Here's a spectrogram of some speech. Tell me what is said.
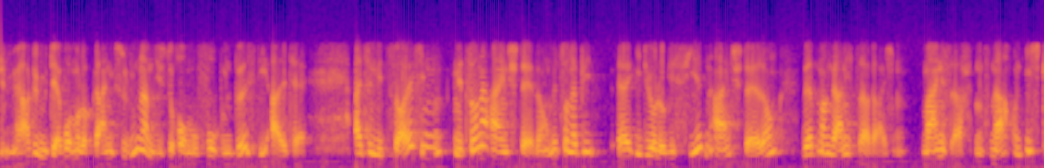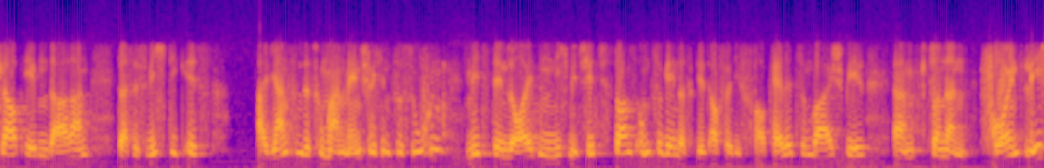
die Merkel, mit der wollen wir doch gar nichts zu tun haben. Die ist doch homophob und böse, die Alte. Also mit solchen, mit so einer Einstellung, mit so einer äh, ideologisierten Einstellung wird man gar nichts erreichen, meines Erachtens nach. Und ich glaube eben daran, dass es wichtig ist, Allianzen des Humanmenschlichen zu suchen, mit den Leuten nicht mit Shitstorms umzugehen, das gilt auch für die Frau Kelle zum Beispiel, ähm, sondern freundlich,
